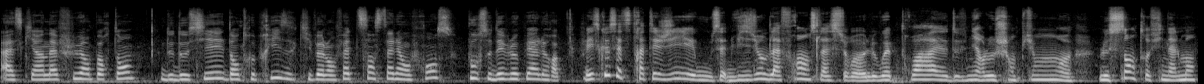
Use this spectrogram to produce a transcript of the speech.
à ce qu'il y ait un afflux important de dossiers d'entreprises qui veulent en fait s'installer en France pour se développer à l'Europe. Mais est-ce que cette stratégie ou cette vision de la France là sur euh, le Web 3 devenir le champion, euh, le centre finalement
